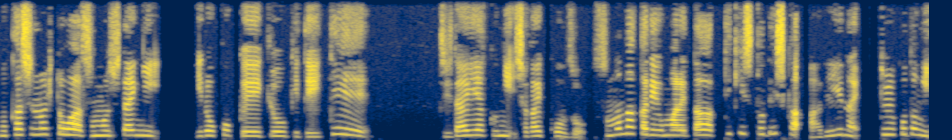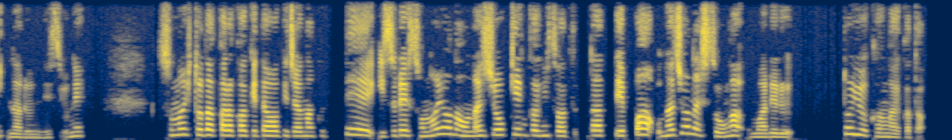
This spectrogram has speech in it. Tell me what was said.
昔の人はその時代に色濃く影響を受けていて、時代役に社会構造、その中で生まれたテキストでしかありえないということになるんですよね。その人だから書けたわけじゃなくて、いずれそのような同じ条件下に育てば同じような思想が生まれるという考え方。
